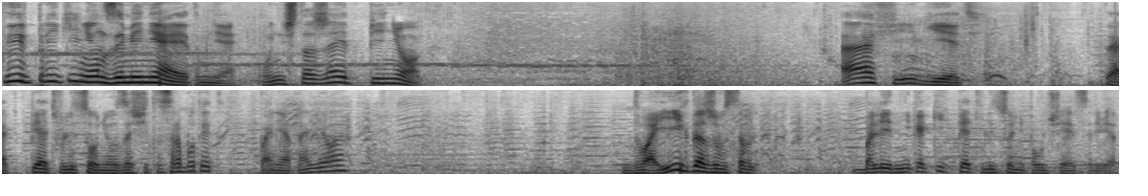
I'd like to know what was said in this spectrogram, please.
Ты прикинь, он заменяет мне Уничтожает пенек. Офигеть. Так, 5 в лицо у него защита сработает Понятное дело Двоих даже выставляю Блин, никаких 5 в лицо не получается, ребят.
